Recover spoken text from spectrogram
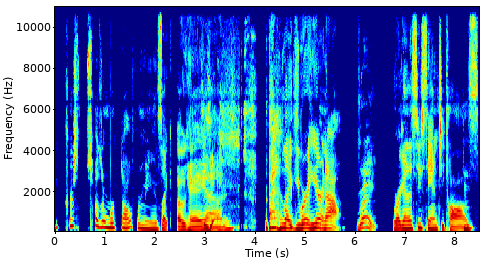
like, Christmas hasn't worked out for me. It's like, okay, Yeah. like you were here now. right. We're gonna see Santa Claus.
